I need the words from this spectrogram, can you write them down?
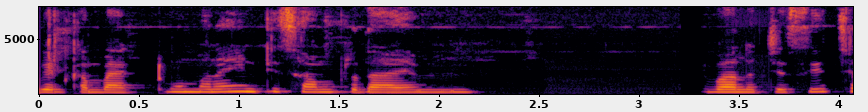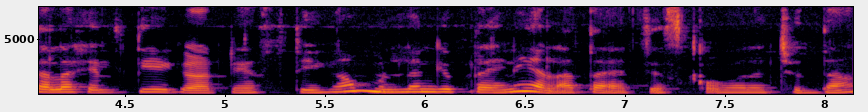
వెల్కమ్ బ్యాక్ టు మన ఇంటి సాంప్రదాయం. ఇవాళ వచ్చేసి చాలా హెల్తీగా టేస్టీగా ముల్లంగి ఫ్రైని ఎలా తయారు చేసుకోవాలో చూద్దాం.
